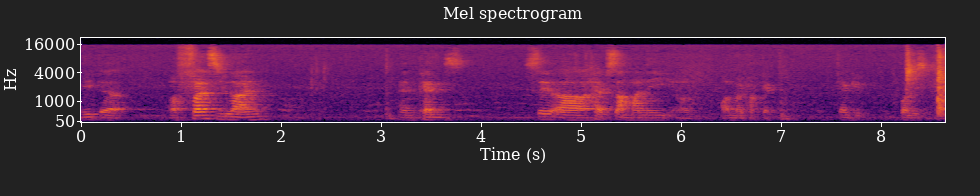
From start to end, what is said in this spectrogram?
with a, a fancy line and can say uh, have some money on, on my pocket. Thank you for listening.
